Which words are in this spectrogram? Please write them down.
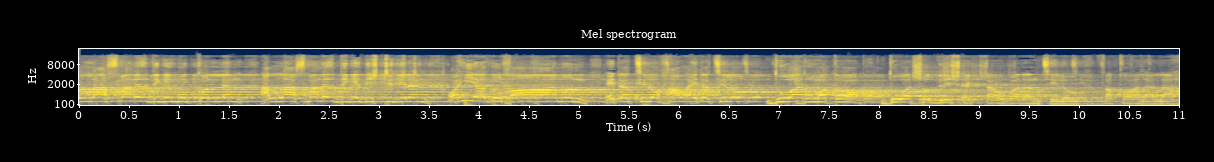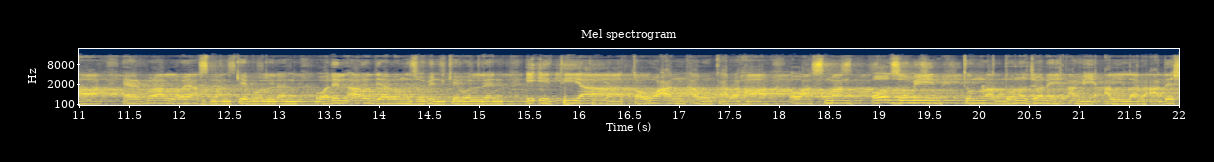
আল্লাহ আসমানের দিকে মুখ করলেন, আল্লাহ আসমানের দিকে দৃষ্টি দিলেন, ওহিয়া দুখানুন, এটা ছিল হাওয়া, এটা ছিল দুয়ার মতো দুয়া সদৃশ একটা উপাদান ছিল। ফাকাল আল্লাহা এরপর আল্লাহ আসমানকে বললেন অলিল আরদি, এবং জমিনকে বললেন, ইতিয়া তওয়ান আও কারহা, ও আসমান, ও জমিন, তোমরা দোনোজনে আমি আল্লাহর আদেশ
